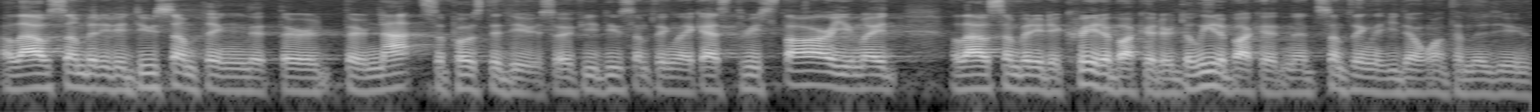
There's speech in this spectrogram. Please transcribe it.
allow somebody to do something that they're, they're not supposed to do. So if you do something like S3 star, you might allow somebody to create a bucket or delete a bucket, and that's something that you don't want them to do.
